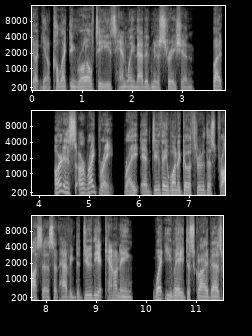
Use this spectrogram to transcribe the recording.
that you know collecting royalties, handling that administration, but artists are right brain, right? And do they want to go through this process of having to do the accounting, what you may describe as,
